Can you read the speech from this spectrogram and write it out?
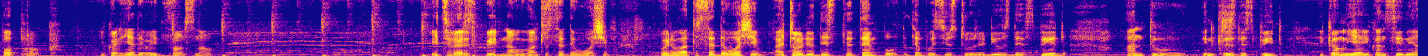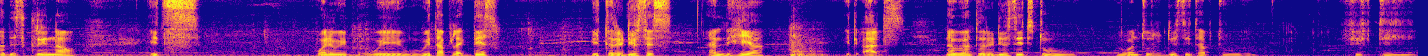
pop rock. You can hear the way it sounds now. It's very speed now. We want to set the worship when we want to set the worship i told you this the tempo the tempo is used to reduce the speed and to increase the speed. You come here you can see the- at the screen now. It's when we we we tap like this it reduces. And here it adds. Now we want to reduce it to we want to reduce it up to 50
